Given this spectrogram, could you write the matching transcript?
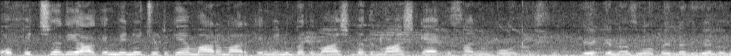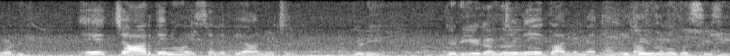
ਉਹ ਪਿੱਛੋਂ ਦੀ ਆ ਕੇ ਮੈਨੂੰ ਚੁਟਕੀਆਂ ਮਾਰ ਮਾਰ ਕੇ ਮੈਨੂੰ ਬਦਮਾਸ਼ ਬਦਮਾਸ਼ ਕਹਿ ਕੇ ਸਾਨੂੰ ਬੋਲਦੀ ਸੀ। ਇਹ ਕਿੰਨਾ ਸਮਾਂ ਪਹਿਲਾਂ ਦੀ ਗੱਲ ਹੈ ਤੁਹਾਡੀ? ਇਹ 4 ਦਿਨ ਹੋਏ ਸੀ ਵਿਆਹ ਨੂੰ ਜੀ। ਜਿਹੜੀ ਜਿਹੜੀ ਇਹ ਗੱਲ ਜਿਹੜੀ ਇਹ ਗੱਲ ਮੈਂ ਤੁਹਾਨੂੰ ਤੁਸੀਂ ਦੱਸ ਉਹਨਾਂ ਨੂੰ ਰਹੀ ਦੱਸੀ ਸੀ।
